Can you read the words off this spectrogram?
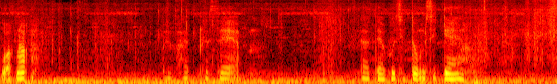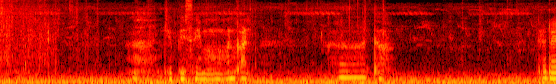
ปวกเนาะไปพัดกระแสบแล้วแต่ผู้สิต้มสิแกงเก็บไปใส่หมูมันก่อนอถ้าได้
